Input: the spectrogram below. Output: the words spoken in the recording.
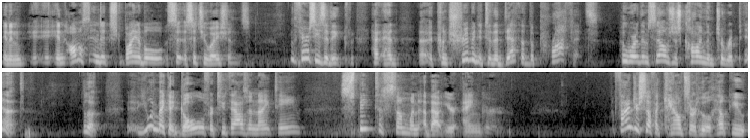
in, in, in almost inexplainable situations. The Pharisees had, had, had uh, contributed to the death of the prophets who were themselves just calling them to repent. Look, you want to make a goal for 2019? Speak to someone about your anger. Find yourself a counselor who will help you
